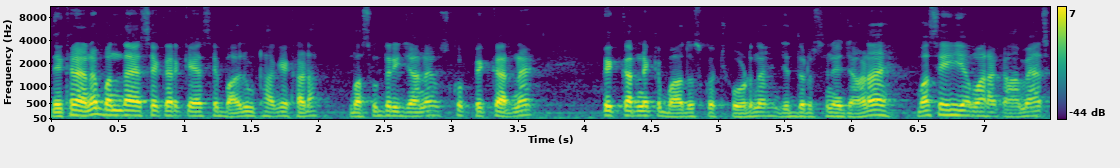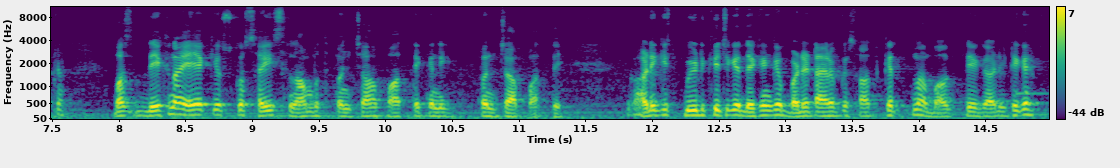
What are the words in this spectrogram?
देख रहा है ना बंदा ऐसे करके, ऐसे बाजू उठा के खड़ा। बस उधर ही जाना है, उसको पिक करना है। पिक करने के बाद उसको छोड़ना है, जिधर उसने जाना है, बस यही हमारा काम है आज का। बस देखना यह है कि उसको सही सलामत पहुँचा पाते कि नहीं पहुँचा पाते। गाड़ी की स्पीड खींच के देखेंगे, बड़े टायरों के साथ कितना भागती है गाड़ी, ठीक है?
